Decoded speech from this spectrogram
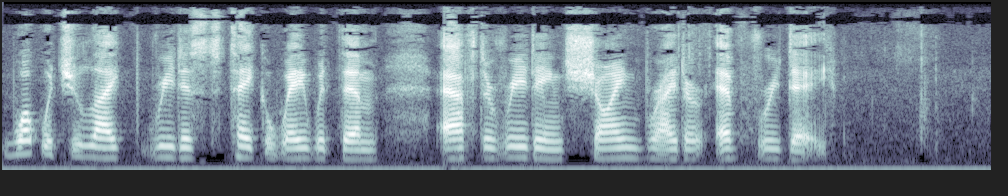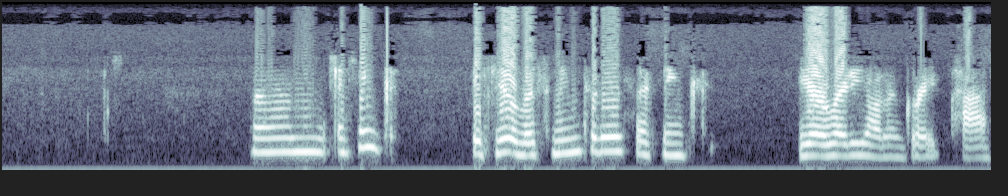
what would you like readers to take away with them after reading Shine Brighter Every Day? Um, I think if you're listening to this, I think you're already on a great path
